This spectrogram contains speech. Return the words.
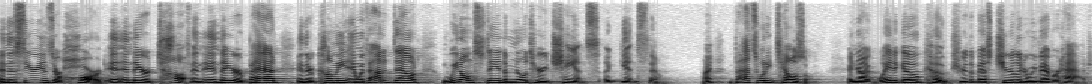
And the Assyrians are hard and, and they are tough and, and they are bad and they're coming. And without a doubt, we don't stand a military chance against them. Right? That's what he tells them. And you're like, way to go, coach. You're the best cheerleader we've ever had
